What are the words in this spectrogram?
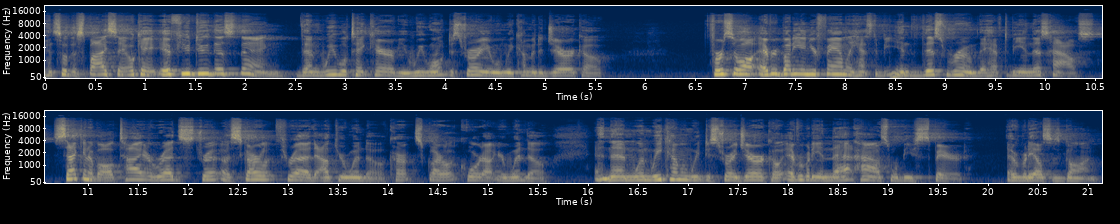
And so the spies say, Okay, if you do this thing, then we will take care of you. We won't destroy you when we come into Jericho. First of all, everybody in your family has to be in this room. They have to be in this house. Second of all, tie a red a scarlet thread out your window, a scarlet cord out your window. And then when we come and we destroy Jericho, everybody in that house will be spared. Everybody else is gone.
